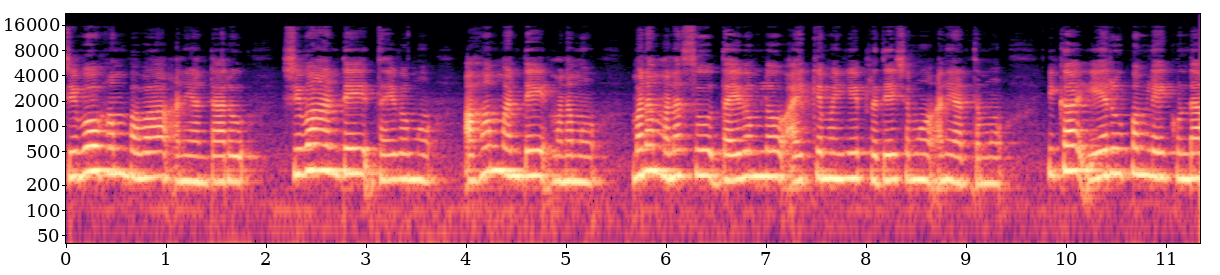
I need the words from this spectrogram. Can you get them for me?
శివోహం భవ అని అంటారు. శివ అంటే దైవము అహం అంటే మనము. మన మనస్సు దైవంలో ఐక్యమయ్యే ప్రదేశము అని అర్థము. ఇక ఏ రూపం లేకుండా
